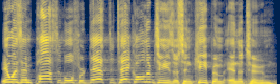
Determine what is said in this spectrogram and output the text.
It was impossible for death to take hold of Jesus and keep him in the tomb.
